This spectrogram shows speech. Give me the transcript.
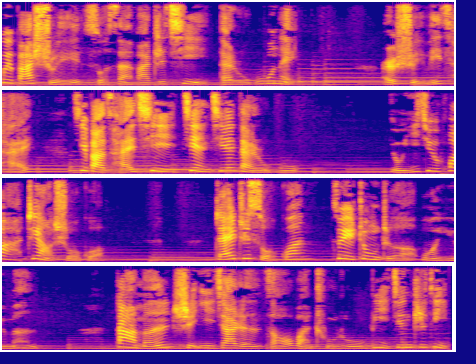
会把水所散发之气带入屋内，而水为财，即把财气间接带入屋。有一句话这样说过：“宅之所关，最重者莫于门。大门是一家人早晚出入必经之地，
